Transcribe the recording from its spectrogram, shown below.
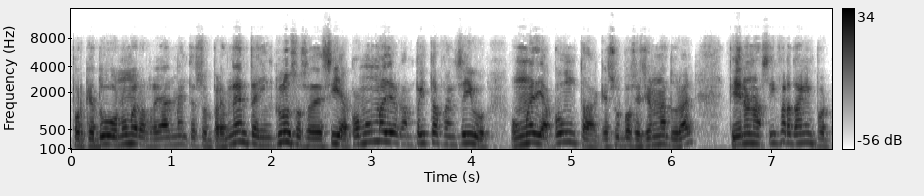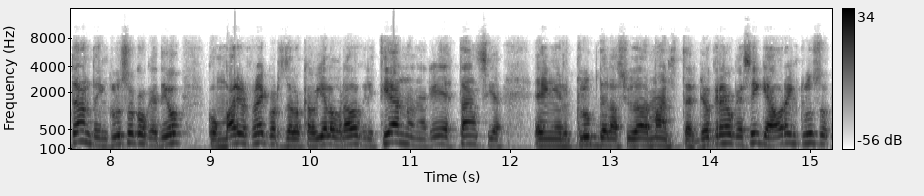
porque tuvo números realmente sorprendentes, incluso se decía como un mediocampista mediocampista ofensivo, un mediapunta, que es su posición natural, tiene una cifra tan importante. Incluso coqueteó con varios récords de los que había logrado Cristiano en aquella estancia en el club de la ciudad de Manchester. Yo creo que sí, que ahora incluso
